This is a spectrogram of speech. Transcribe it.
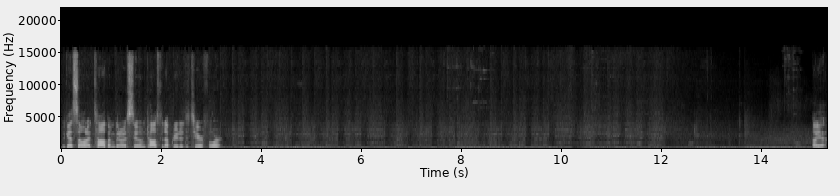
We got someone at top. I'm going to assume top's been upgraded to tier 4. Oh yeah,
